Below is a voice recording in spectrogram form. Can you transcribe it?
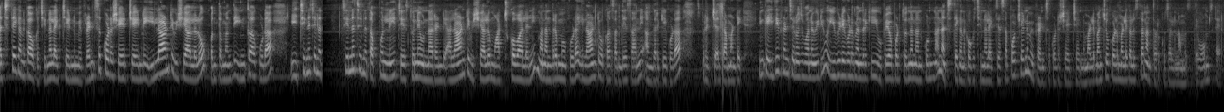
నచ్చితే కనుక ఒక చిన్న లైక్ చేయండి మీ ఫ్రెండ్స్కి కూడా షేర్ చేయండి. ఇలాంటి విషయాలలో కొంతమంది ఇంకా కూడా ఈ చిన్న చిన్న చిన్న చిన్న తప్పుల్ని చేస్తూనే ఉన్నారండి. అలాంటి విషయాలు మార్చుకోవాలని మనందరము కూడా ఇలాంటి ఒక సందేశాన్ని అందరికీ కూడా స్ప్రెడ్ చేద్దామండి. ఇంకా ఇది ఫ్రెండ్స్ ఈరోజు మన వీడియో. ఈ వీడియో కూడా మీ అందరికీ ఉపయోగపడుతుందని అనుకుంటున్నాను నచ్చితే కనుక ఒక చిన్న లైక్ చేసి సపోర్ట్ చేయండి. మీ ఫ్రెండ్స్ కూడా షేర్ చేయండి. మళ్ళీ మంచి కూడా మళ్ళీ కలుస్తాను. అంతవరకు చాలా నమస్తే. ఓం సార్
